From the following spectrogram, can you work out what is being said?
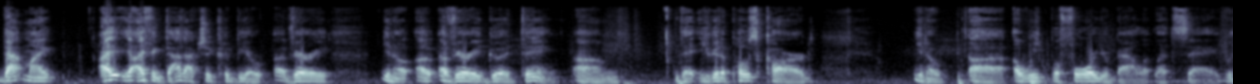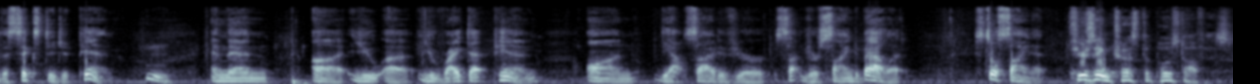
That might, I, I think that actually could be a, a very, you know, a, a very good thing. Um, that you get a postcard, you know, uh, a week before your ballot, let's say, with a six digit PIN. Hmm. And then uh, you, uh, you write that PIN on the outside of your, your signed ballot, still sign it, so you're saying trust the post office.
